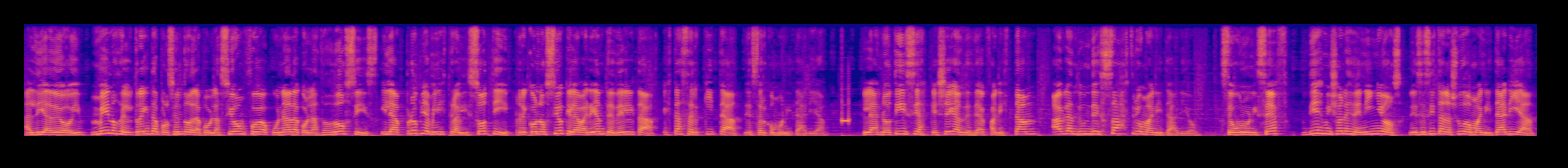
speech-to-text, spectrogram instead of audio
Al día de hoy, menos del 30% de la población fue vacunada con las dos dosis y la propia ministra Bisotti reconoció que la variante Delta está cerquita de ser comunitaria. Las noticias que llegan desde Afganistán hablan de un desastre humanitario. Según UNICEF, 10 millones de niños necesitan ayuda humanitaria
